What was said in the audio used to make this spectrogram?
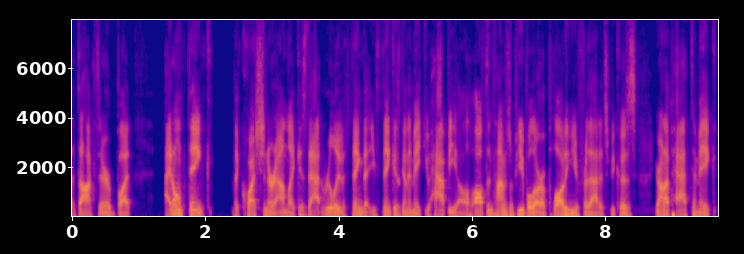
a doctor. But I don't think the question around, like, is that really the thing that you think is going to make you happy? Oftentimes, when people are applauding you for that, it's because you're on a path to make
